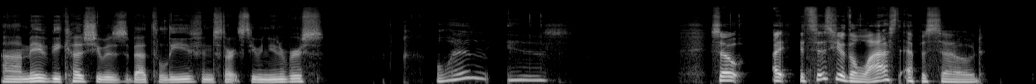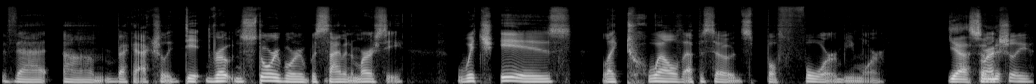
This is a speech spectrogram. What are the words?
Uh, maybe because she was about to leave and start Steven Universe. When is so? I it says here the last episode that um, Rebecca actually did wrote and storyboarded was Simon and Marcy, which is like twelve episodes before Be More, Yeah. So or actually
